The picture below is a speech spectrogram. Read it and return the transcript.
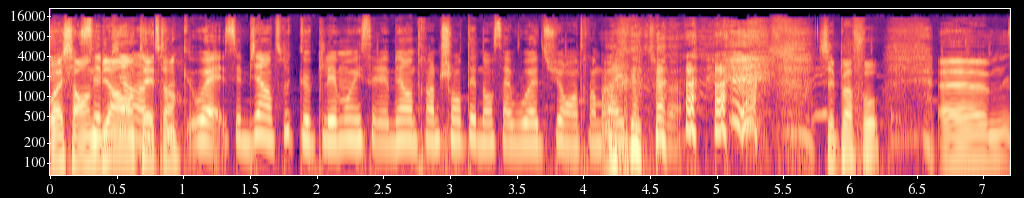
ouais, ça rentre bien, en tête. hein. Ouais, c'est bien un truc que Clément il serait bien en train de chanter dans sa voiture, en train de rider, tu vois. C'est pas faux. Euh,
